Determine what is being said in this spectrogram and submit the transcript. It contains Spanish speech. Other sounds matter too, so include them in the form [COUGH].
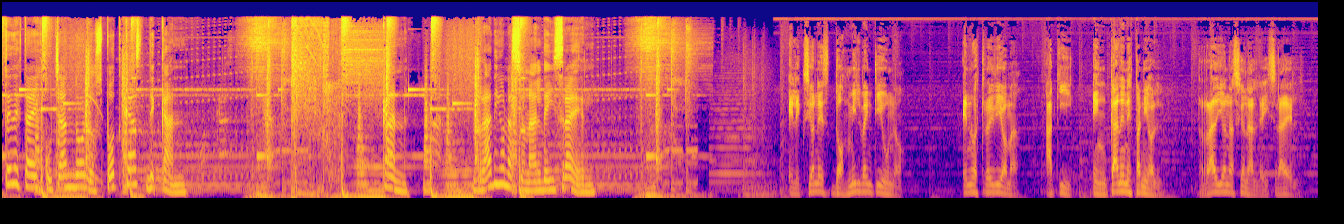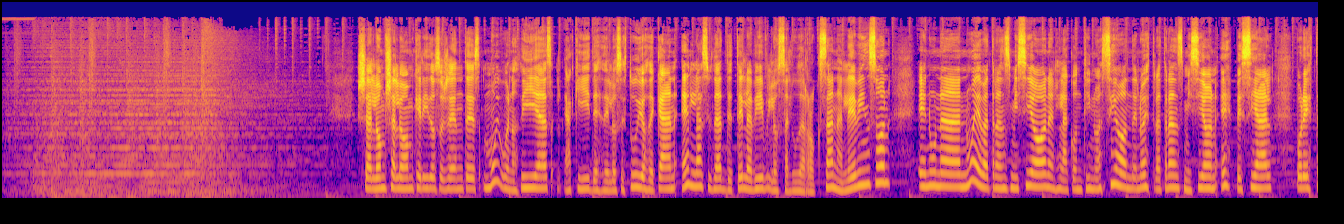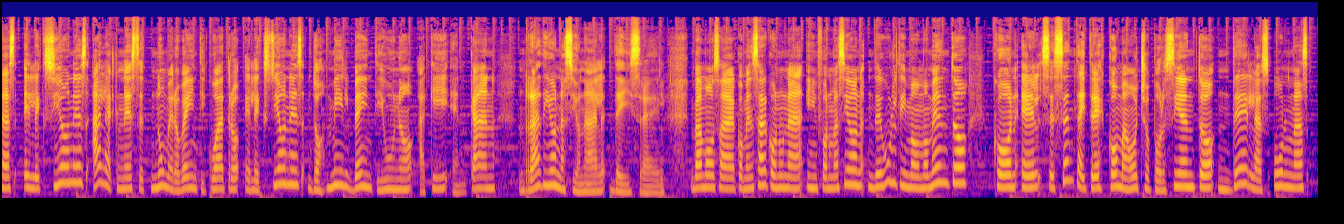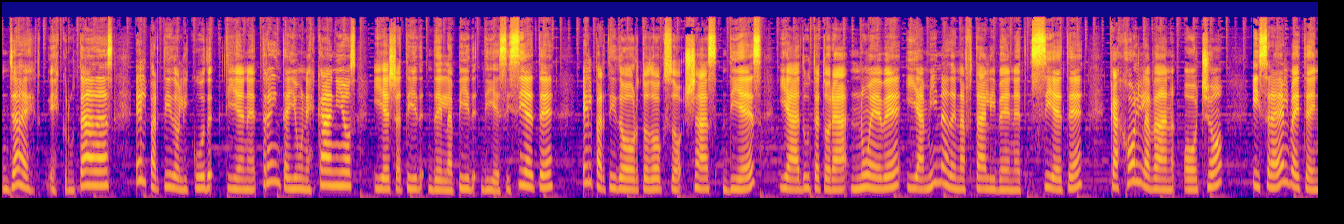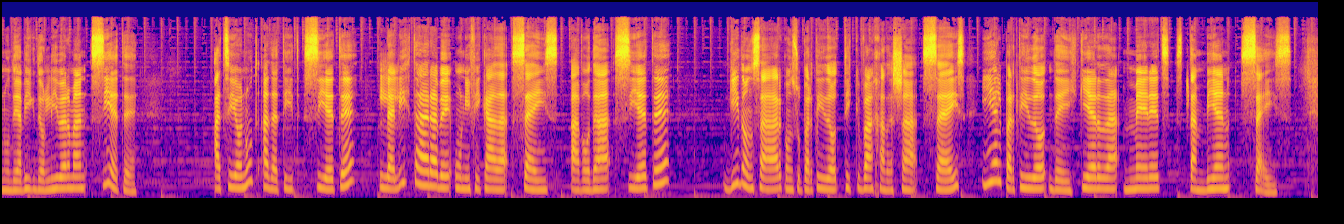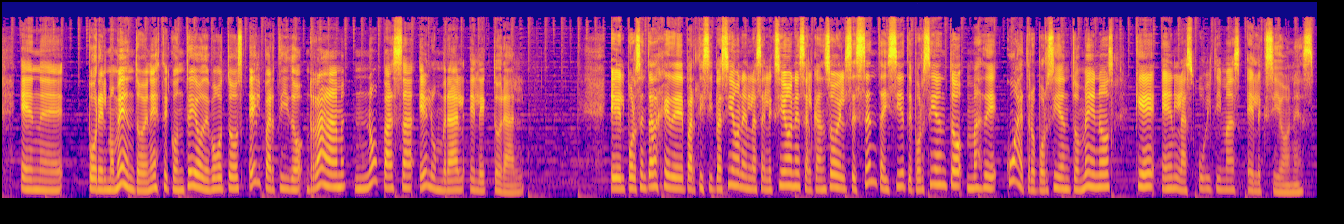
Usted está escuchando los podcasts de CAN. CAN, Radio Nacional de Israel. Elecciones 2021. En nuestro idioma, aquí, en CAN en español, Radio Nacional de Israel. Shalom, shalom, queridos oyentes. Muy buenos días. Aquí desde los estudios de Cannes en la ciudad de Tel Aviv los saluda Roxana Levinson en una nueva transmisión, en la continuación de nuestra transmisión especial por estas elecciones a la Knesset número 24, elecciones 2021 aquí en Cannes. Radio Nacional de Israel. Vamos a comenzar con una información de último momento con el 63,8% de las urnas ya escrutadas. El partido Likud tiene 31 escaños y Eshatid de la PID 17. El partido ortodoxo Shas 10, Yaduta Torah 9 y Amina de Naftali Bennett 7. Cajol Lavan 8, Israel Beiteinu de Avigdor Lieberman 7, Atzionut Adatit 7, la lista árabe unificada 6, Abodá 7, Gidon Saar con su partido Tikva Hadashah 6 y el partido de izquierda Meretz también 6. En eh, por el momento, en este conteo de votos, el partido RAM no pasa el umbral electoral. El porcentaje de participación en las elecciones alcanzó el 67%, más de 4% menos que en las últimas elecciones.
